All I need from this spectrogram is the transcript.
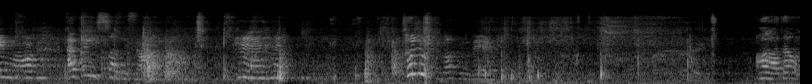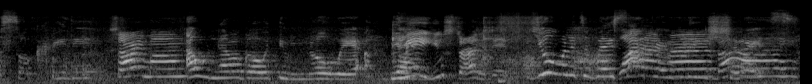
Okay, Mom. I think you saw the zombie. Told you there's nothing there. Oh, that was so crazy. Sorry, Mom. I would never go with you nowhere again. Me, you started it. You wanted to play soccer and blue shorts.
